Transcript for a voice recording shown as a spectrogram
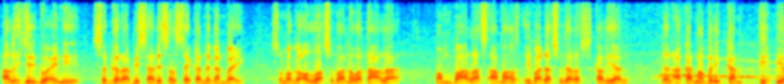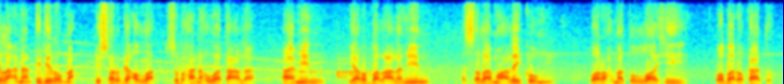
Al-Hijri 2 ini segera bisa diselesaikan dengan baik. Semoga Allah Subhanahu wa taala membalas amal ibadah saudara sekalian dan akan memberikan pila nanti di rumah di surga Allah Subhanahu wa taala. Amin ya rabbal alamin. Assalamualaikum warahmatullahi wabarakatuh.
